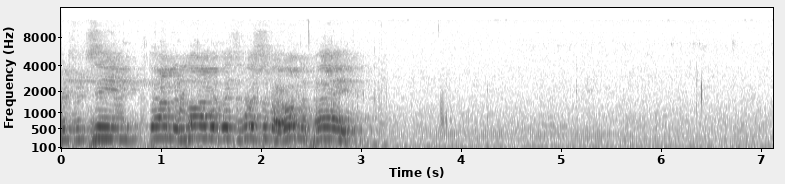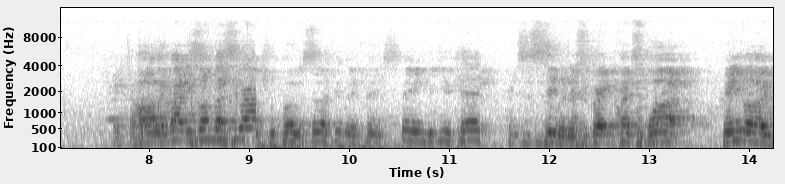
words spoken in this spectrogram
Brisbane team down the line this whistle on the page. For around. The polar circuit, they're playing Spain, the UK. Princess Zealand a great defensive work. Bevo.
